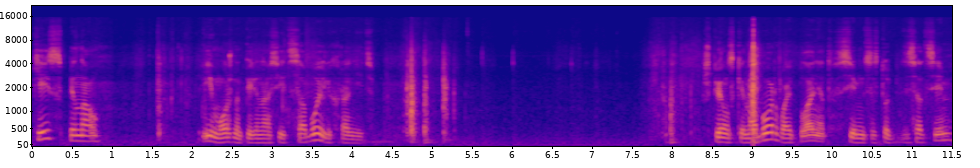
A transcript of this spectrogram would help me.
кейс, пенал. И можно переносить с собой или хранить. Шпионский набор White Planet 70157.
